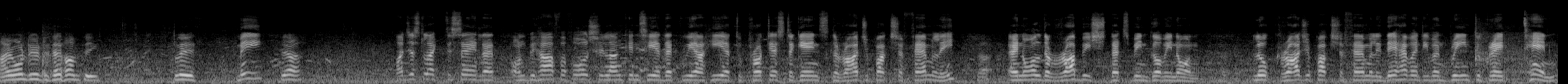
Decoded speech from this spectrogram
I want you to say something. Please. Me? Yeah. I'd just like to say that on behalf of all Sri Lankans here that we are here to protest against the Rajapaksa family Yeah. and all the rubbish that's been going on. Look, Rajapaksa family, they haven't even been to grade 10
